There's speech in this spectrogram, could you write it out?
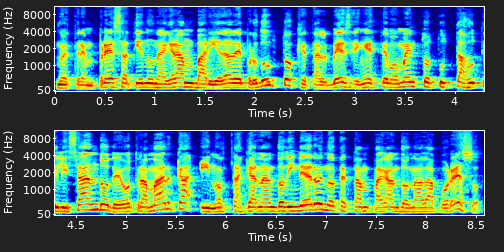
nuestra empresa tiene una gran variedad de productos que tal vez en este momento tú estás utilizando de otra marca y no estás ganando dinero y no te están pagando nada por eso.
